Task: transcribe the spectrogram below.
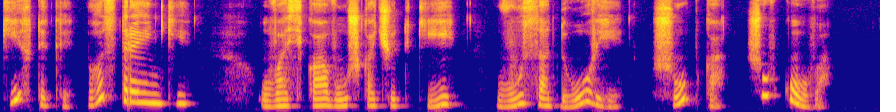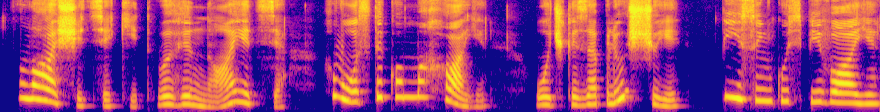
кіхтики гостренькі. У Васька вушка чуткі, вуса довгі, шубка шовкова. Лащиться кіт, вигинається, хвостиком махає, очки заплющує, пісеньку співає.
